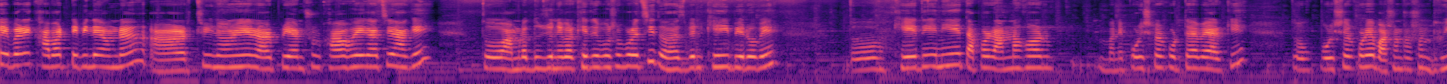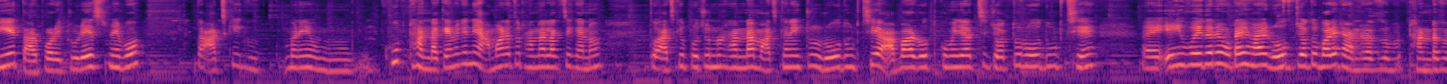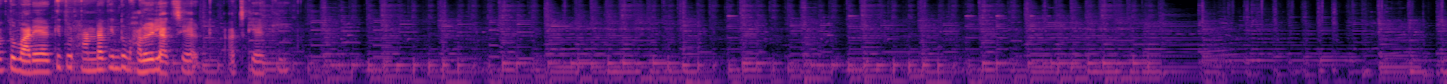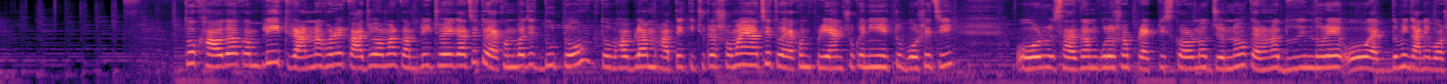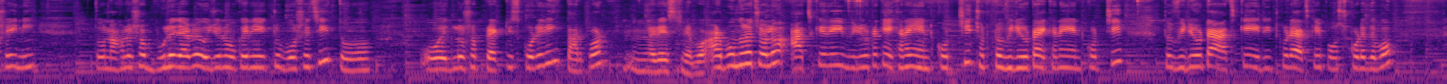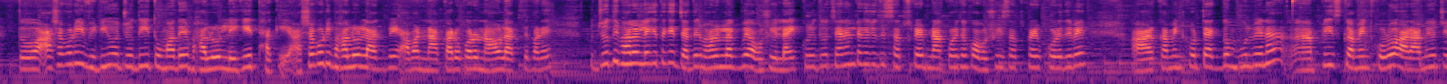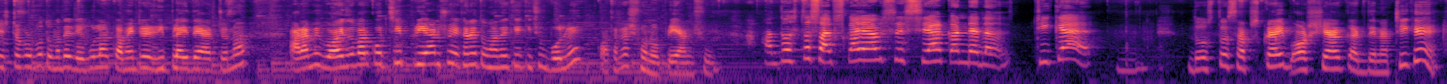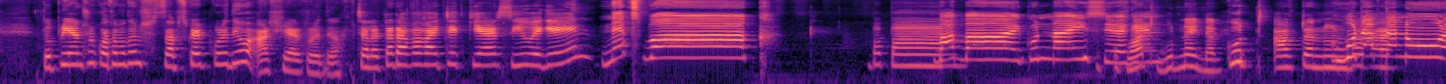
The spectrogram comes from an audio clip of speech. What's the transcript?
এবারে খাবার টেবিলে আমরা আর ত্রিনয়নের আর প্রিয়াংশুর খাওয়া হয়ে গেছে আগে। তো আমরা দুজন এবার খেতে বসে পড়েছি, তো হাজব্যান্ড খেয়েই বেরোবে। তো খেয়ে দিয়ে নিয়ে তারপর রান্নাঘর মানে পরিষ্কার করতে হবে আর কি। তো পরিষ্কার করে বাসন টাসন ধুয়ে তারপর একটু রেস্ট নেব। তো আজকে মানে খুব ঠান্ডা, কেন জানি আমার এত ঠান্ডা লাগছে কেন? তো আজকে প্রচণ্ড ঠান্ডা, মাঝখানে একটু রোদ উঠছে, আবার রোদ কমে যাচ্ছে, যত রোদ উঠছে এই ওয়েদারে ওটাই হয়, রোদ যত বাড়ে, ঠান্ডা তত ঠান্ডা তত বাড়ে আর কি। তো ঠান্ডা কিন্তু ভালোই লাগছে আর আজকে আর কি। তো খাওয়া দাওয়া কমপ্লিট রান্নাঘরের কাজও আমার কমপ্লিট হয়ে গেছে। তো এখন বাজে দুটো, তো ভাবলাম হাতে কিছুটা সময় আছে, তো এখন প্রিয়াংশুকে নিয়ে একটু বসেছি। ওর সারগামগুলো সব প্র্যাকটিস করানোর জন্য, কেননা দুদিন ধরে ও একদমই গানে বসেইনি। তো না হলে সব ভুলে যাবে, ওই জন্য ওকে নিয়ে একটু বসেছি। তো ও এগুলো সব প্র্যাকটিস করে নিই তারপর রেস্ট নেব। আর বন্ধুরা, চলো আজকের এই ভিডিওটাকে এখানে এন্ড করছি, ছোট্ট ভিডিওটা এখানে এন্ড করছি। তো ভিডিওটা আজকে এডিট করে আজকেই পোস্ট করে দেবো। তো আশা করি ভিডিও যদি তোমাদের ভালো লেগে থাকে আশা করি ভালো লাগবে আবার না কারো কারো নাও লাগতে পারে যদি ভালো লেগে থাকে যাদের ভালো লাগবে অবশ্যই লাইক করে দেবো চ্যানেলটাকে যদি সাবস্ক্রাইব না করে থাকো অবশ্যই সাবস্ক্রাইব করে দেবে আর কমেন্ট করতে একদম ভুলবে না প্লিজ কমেন্ট করো আর আমিও চেষ্টা করব তোমাদের রেগুলার কমেন্টের রিপ্লাই দেওয়ার জন্য আর আমি ভয়েস ওভার করছি প্রিয়াংশু এখানে তোমাদেরকে কিছু বলবে কথাটা শোনো প্রিয়াংশু दोस्तों सब्सक्राइब से शेयर कर देना ठीक है दोस्तों सब्सक्राइब और शेयर कर देना ठीक है তো প্রিয়াংশুর কথা মতন সাবস্ক্রাইব করে দিও আর শেয়ার করে দিও। চলো tata Babai take care see you again next blog Babai Babai good night see you again good night না গুড আফটারনুন গুড আফটারনুন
